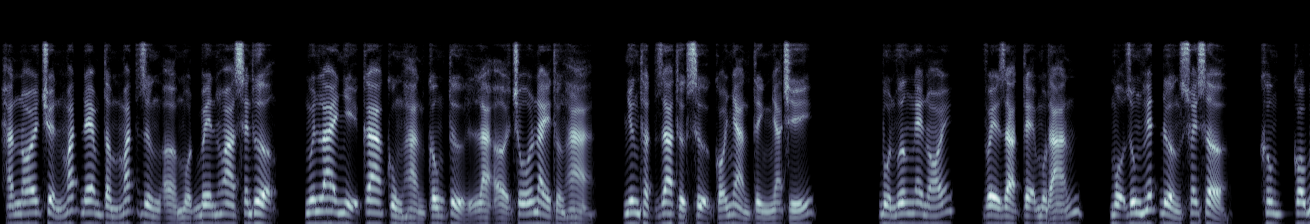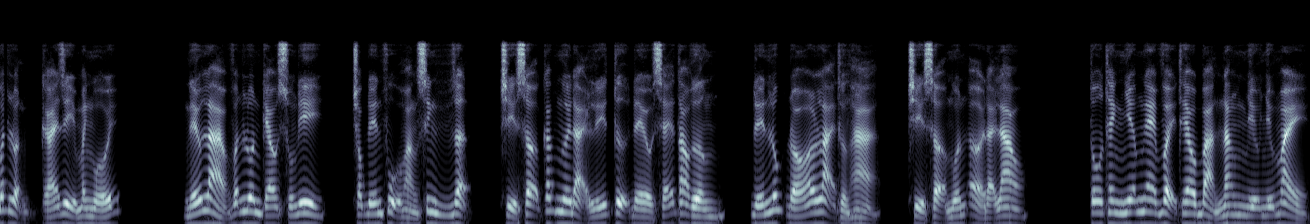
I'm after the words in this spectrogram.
Hắn nói chuyển mắt đem tầm mắt dừng ở một bên hoa sen thượng, nguyên lai nhị ca cùng hàn công tử là ở chỗ này thường hà, nhưng thật ra thực sự có nhàn tình nhã trí. Bổn vương nghe nói, về giả tệ một án, mộ dung hết đường xoay sở, không có bất luận cái gì manh mối. Nếu là vẫn luôn kéo xuống đi, chọc đến phụ hoàng sinh giận, chỉ sợ các ngươi đại lý tự đều sẽ tao hương, đến lúc đó lại thường hà, chỉ sợ muốn ở đại lao. Tô Thanh Nhiễm nghe vậy theo bản năng nhíu nhíu mày,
